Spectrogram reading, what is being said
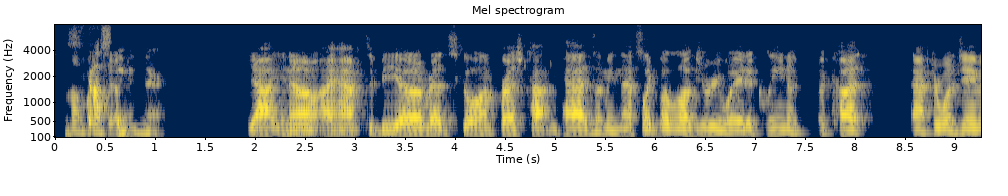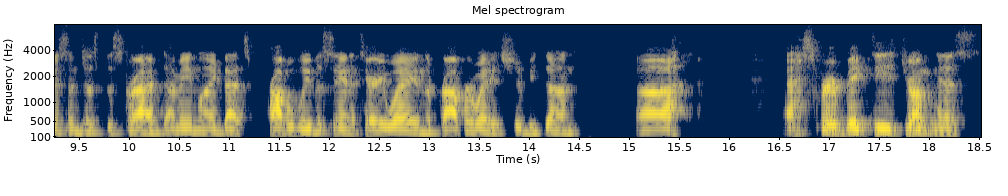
Oh disgusting God. in there. Yeah, you know, I have to be a red skull on fresh cotton pads. I mean, that's like the luxury way to clean a, a cut after what Jameson just described. I mean, like that's probably the sanitary way and the proper way it should be done. Uh, as for Big T's drunkenness,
